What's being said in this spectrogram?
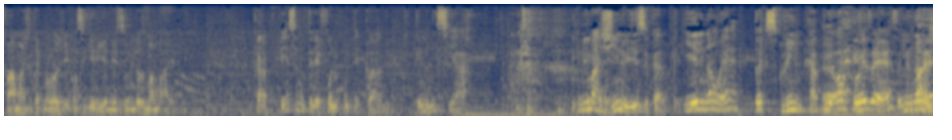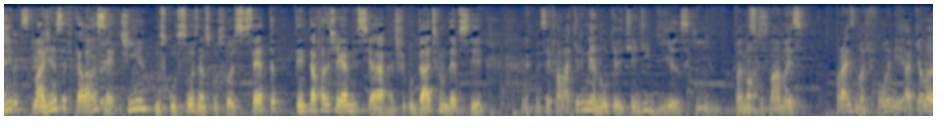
sou amante da tecnologia, conseguiria nesse Windows Mobile aqui. Cara, pensa num telefone com teclado que tem um iniciar. Eu não imagino isso, cara. E ele não é touchscreen. A pior coisa é essa. Ele não é imagina, touchscreen. imagina você ficar lá na setinha, nos cursores, né, nos cursores seta, tentar fazer chegar a iniciar. A dificuldade que não deve ser. Mas sem falar aquele menu que ele tinha de guias, que vai me Nossa. desculpar, mas para smartphone, aquela,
